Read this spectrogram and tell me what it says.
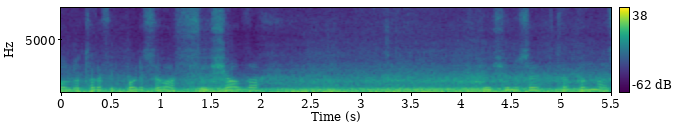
Motorlu trafik polisi var. İnşallah peşimize takılmaz.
